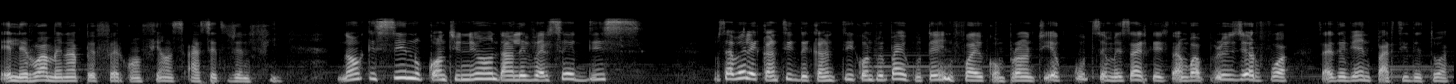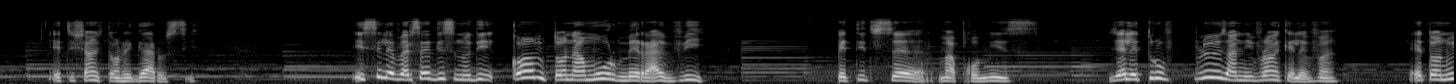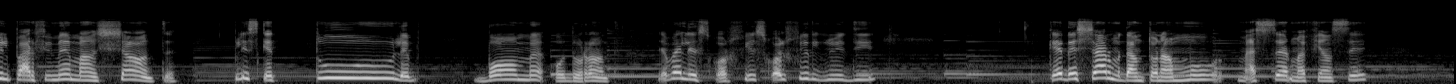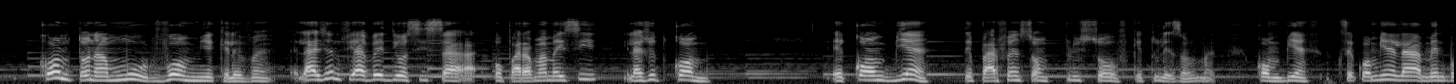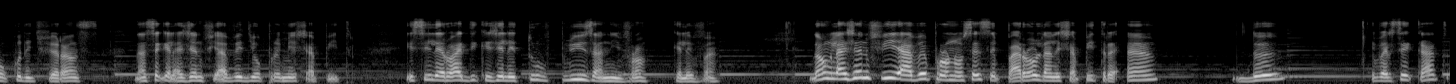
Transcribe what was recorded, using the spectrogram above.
Et les rois maintenant peuvent faire confiance à cette jeune fille. Donc ici, nous continuons dans le verset 10. Vous savez, les cantiques de cantiques, on ne peut pas écouter une fois et comprendre. Tu écoutes ce message que je t'envoie plusieurs fois, ça devient une partie de toi. Et tu changes ton regard aussi. Ici, le verset 10 nous dit, comme ton amour me ravit, petite sœur, ma promise, je le trouve plus enivrant que le vin, et ton huile parfumée m'enchante plus que tous les baumes odorantes. Je vais le Scorfield. Scorfield lui dit que de charme dans ton amour, ma sœur, ma fiancée, comme ton amour vaut mieux que le vin. La jeune fille avait dit aussi ça auparavant, mais ici, il ajoute comme. Et combien tes parfums sont plus sauves que tous les hommes? Combien? Ce combien-là amène beaucoup de différences dans ce que la jeune fille avait dit au premier chapitre. Ici, le roi dit que je les trouve plus enivrants que le vin. Donc, la jeune fille avait prononcé ces paroles dans le chapitre 1, 2, verset 4.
